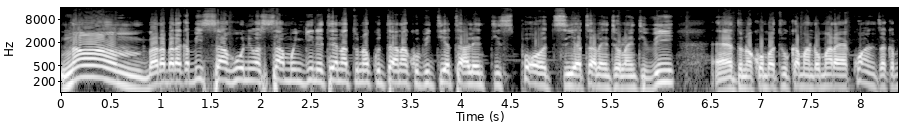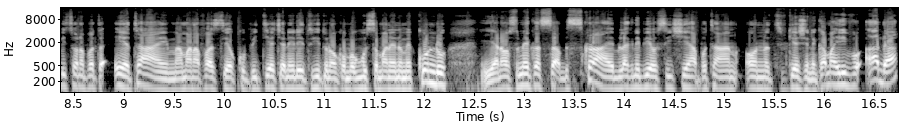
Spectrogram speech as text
Naam, barabara kabisa. Huu ni wasaa mwingine tena tunakutana kupitia Talent Sports ya Talent Online TV. E, tunakuomba tu kama ndo mara ya kwanza kabisa unapata airtime ama nafasi ya kupitia channel yetu hii, tunakuomba gusa maneno mekundu yanayosomeka subscribe, lakini pia usiishie hapo, turn on notification kama ilivyo ada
